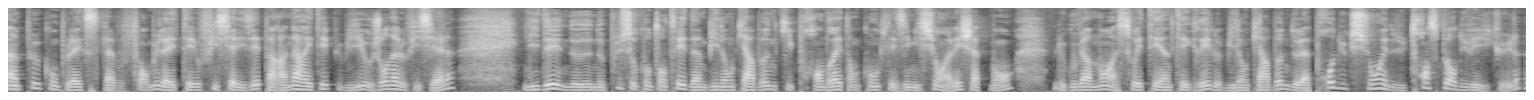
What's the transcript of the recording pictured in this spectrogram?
un peu complexe. La formule a été officialisée par un arrêté publié au journal officiel. L'idée est de ne plus se contenter d'un bilan carbone qui prendrait en compte les émissions à l'échappement. Le gouvernement a souhaité intégrer le bilan carbone de la production et du transport du véhicule.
